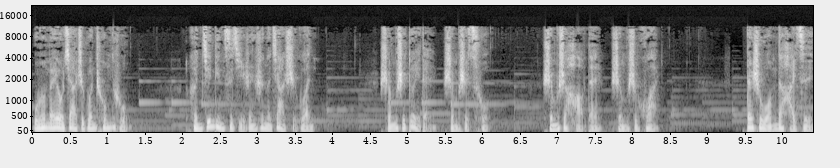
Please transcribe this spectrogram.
我们没有价值观冲突，很坚定自己人生的价值观，什么是对的，什么是错，什么是好的，什么是坏。但是我们的孩子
